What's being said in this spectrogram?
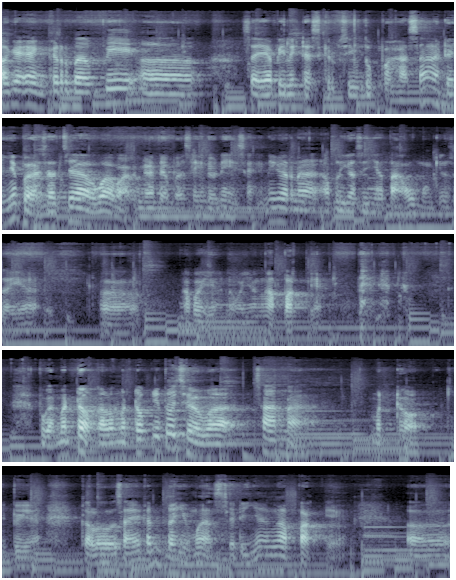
pakai anchor tapi uh, saya pilih deskripsi untuk bahasa adanya bahasa Jawa, wah nggak ada bahasa Indonesia. Ini karena aplikasinya tahu mungkin saya uh, apa ya namanya ngapak ya. Bukan medok kalau medok itu Jawa sana medok gitu ya. Kalau saya kan Banyumas jadinya ngapak ya. Uh,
